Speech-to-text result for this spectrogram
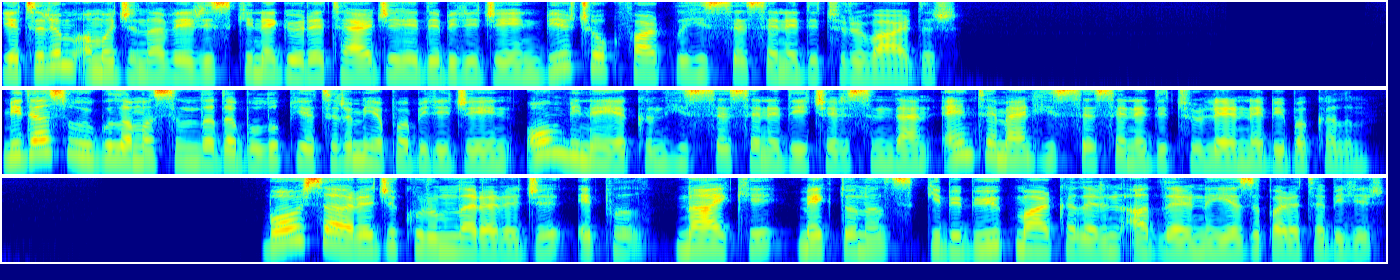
Yatırım amacına ve riskine göre tercih edebileceğin birçok farklı hisse senedi türü vardır. Midas uygulamasında da bulup yatırım yapabileceğin 10 bine yakın hisse senedi içerisinden en temel hisse senedi türlerine bir bakalım. Borsa aracı kurumlar aracı, Apple, Nike, McDonald's gibi büyük markaların adlarını yazıp aratabilir,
